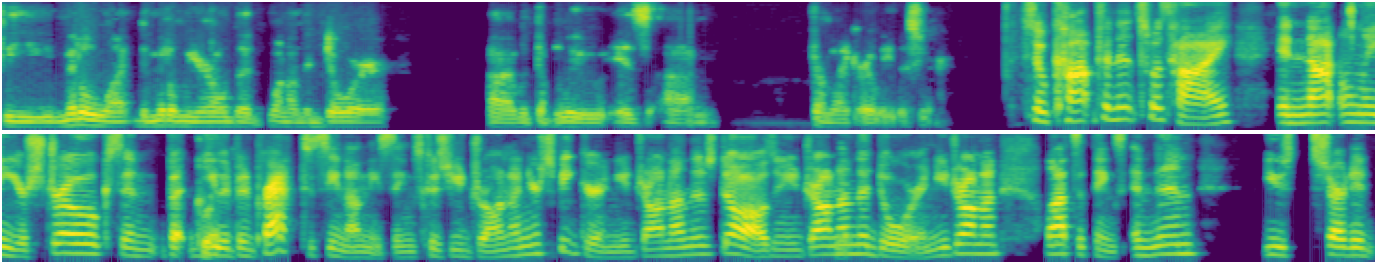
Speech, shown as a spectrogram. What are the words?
the middle one, the middle mural, the one on the door uh, with the blue is um, from like early this year. So confidence was high in not only your strokes and but Correct. you had been practicing on these things because you'd drawn on your speaker and you'd drawn on those dolls and you'd drawn on the door and you'd drawn on lots of things. And then you started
